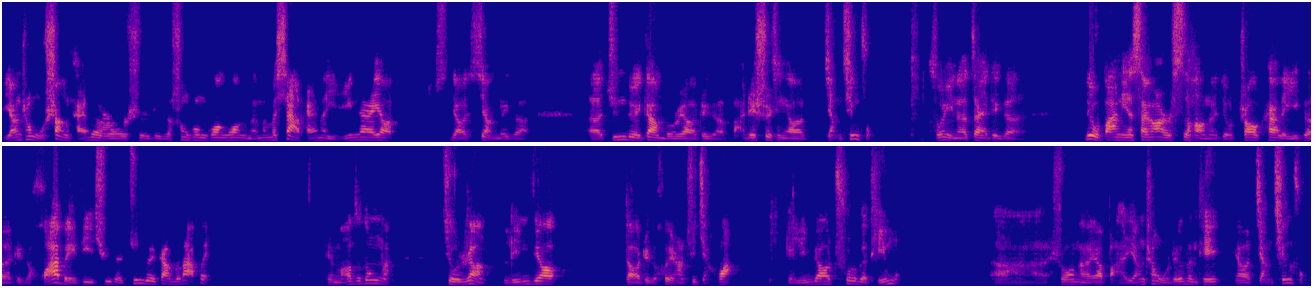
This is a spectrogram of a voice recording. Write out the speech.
杨成武上台的时候是这个风风光光的，那么下台呢，也应该要要向这个呃军队干部要这个把这事情要讲清楚。所以呢，在这个六八年三月二十四号呢，就召开了一个这个华北地区的军队干部大会。这毛泽东呢，就让林彪到这个会上去讲话，给林彪出了个题目，啊，说呢要把杨成武这个问题要讲清楚。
